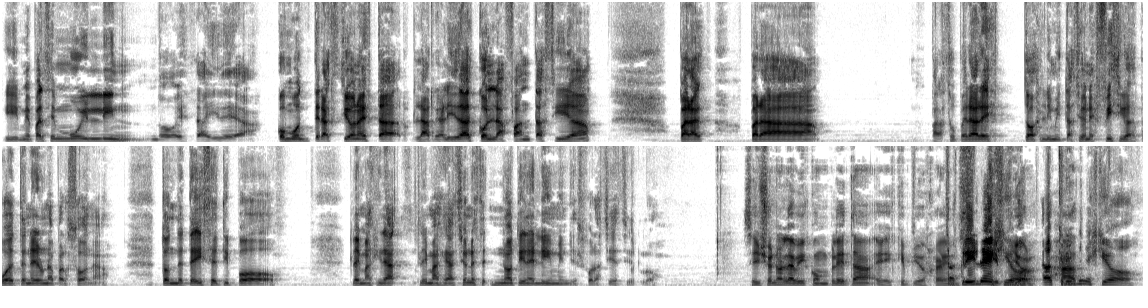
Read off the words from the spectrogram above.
Y me parece muy lindo esta idea cómo interacciona esta, la realidad con la fantasía para, para, para superar estas limitaciones físicas que puede tener una persona. Donde te dice tipo, la, imagina, la imaginación no tiene límites, por así decirlo. Si yo no la vi completa, eh, Keep Your Hands. Sacrilegio, sacrilegio.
